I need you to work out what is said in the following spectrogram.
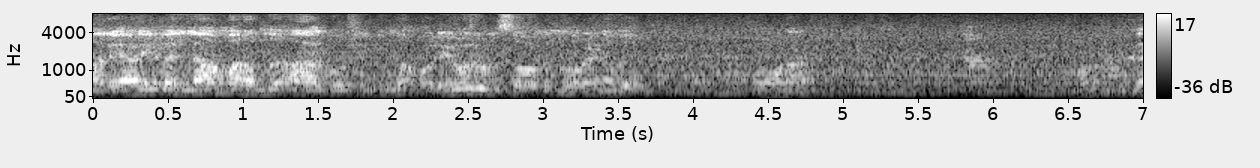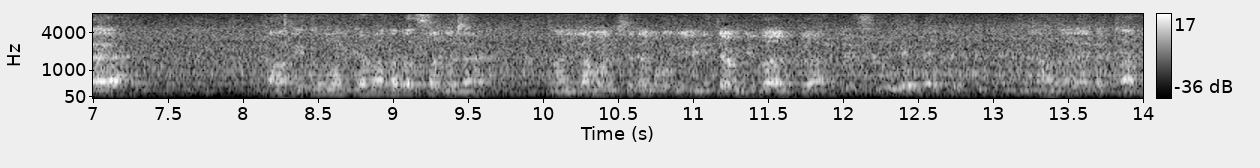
മലയാളികളെല്ലാം മറന്ന് ആഘോഷിക്കുന്ന ഒരേ ഒരു ഉത്സവം എന്ന് പറയുന്നത് ഓണാണ്. ഓണത്തിന്റെ കഥയൊക്കെ നോക്കിയാൽ നല്ല രസമുണ്ട് അല്ലേ നല്ല മനുഷ്യനെ ഭൂമിയിലേക്ക് ചവിട്ടി നടക്കുക അതാണ് എന്റെ കഥ.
